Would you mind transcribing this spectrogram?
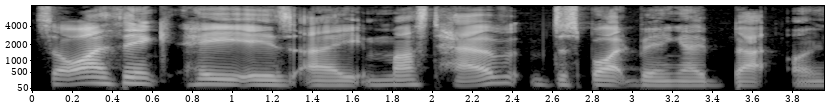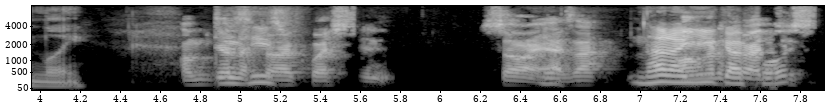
So I think he is a must-have, despite being a bat only. I'm going Does to he's- throw a question. Sorry, Yeah. Azza. No, no, I'm you gonna go throw for it. just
